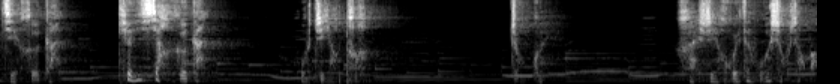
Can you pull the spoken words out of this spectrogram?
界何干？天下何干？我只要他。是要毁在我手上吗？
